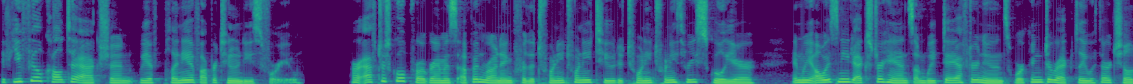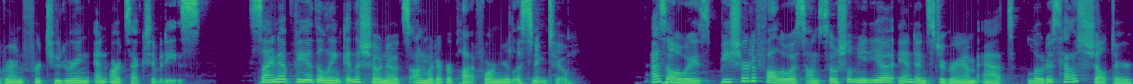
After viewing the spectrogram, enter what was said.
If you feel called to action, we have plenty of opportunities for you. Our after school program is up and running for the 2022 to 2023 school year and we always need extra hands on weekday afternoons working directly with our children for tutoring and arts activities. Sign up via the link in the show notes on whatever platform you're listening to. As always, be sure to follow us on social media and Instagram at Lotus House Shelter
